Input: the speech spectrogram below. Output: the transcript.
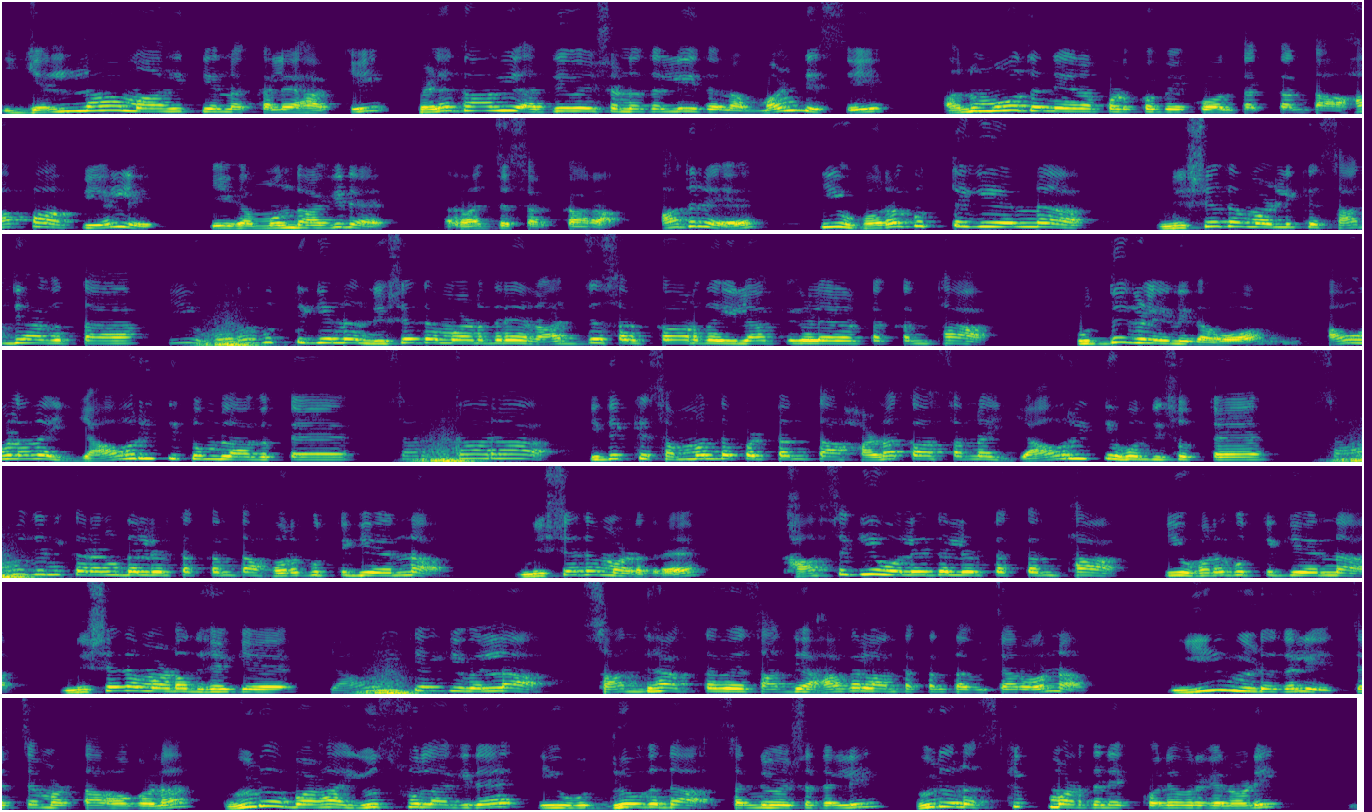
ಎಲ್ಲಾ ಮಾಹಿತಿಯನ್ನ ಕಲೆ ಹಾಕಿ ಬೆಳಗಾವಿ ಅಧಿವೇಶನದಲ್ಲಿ ಇದನ್ನ ಮಂಡಿಸಿ ಅನುಮೋದನೆಯನ್ನ ಪಡ್ಕೋಬೇಕು ಅಂತಕ್ಕಂತ ಅಹಪಾಪಿಯಲ್ಲಿ ಈಗ ಮುಂದಾಗಿದೆ ರಾಜ್ಯ ಸರ್ಕಾರ. ಆದ್ರೆ ಈ ಹೊರಗುತ್ತಿಗೆಯನ್ನ ನಿಷೇಧ ಮಾಡ್ಲಿಕ್ಕೆ ಸಾಧ್ಯ ಆಗುತ್ತಾ? ಈ ಹೊರಗುತ್ತಿಗೆಯನ್ನ ನಿಷೇಧ ಮಾಡಿದ್ರೆ ರಾಜ್ಯ ಸರ್ಕಾರದ ಇಲಾಖೆಗಳಿರತಕ್ಕಂತ ಹುದ್ದೆಗಳೇನಿದಾವೋ ಅವುಗಳನ್ನ ಯಾವ ರೀತಿ ತುಂಬಲಾಗುತ್ತೆ? ಸರ್ಕಾರ ಇದಕ್ಕೆ ಸಂಬಂಧಪಟ್ಟಂತ ಹಣಕಾಸನ್ನ ಯಾವ ರೀತಿ ಹೊಂದಿಸುತ್ತೆ? ಸಾರ್ವಜನಿಕ ರಂಗದಲ್ಲಿರ್ತಕ್ಕಂತ ಹೊರಗುತ್ತಿಗೆಯನ್ನ ನಿಷೇಧ ಮಾಡಿದ್ರೆ ಖಾಸಗಿ ವಲಯದಲ್ಲಿರ್ತಕ್ಕಂಥ ಈ ಹೊರಗುತ್ತಿಗೆಯನ್ನ ನಿಷೇಧ ಮಾಡೋದು ಹೇಗೆ? ಯಾವ ರೀತಿಯಾಗಿ ಇವೆಲ್ಲ ಸಾಧ್ಯ ಆಗ್ತವೆ, ಸಾಧ್ಯ ಆಗಲ್ಲ ಅಂತಕ್ಕಂಥ ವಿಚಾರವನ್ನ ಈ ವಿಡಿಯೋದಲ್ಲಿ ಚರ್ಚೆ ಮಾಡ್ತಾ ಹೋಗೋಣ. ವಿಡಿಯೋ ಬಹಳ ಯೂಸ್ಫುಲ್ ಆಗಿದೆ. ಈ ಉದ್ಯೋಗದ ಸನ್ನಿವೇಶದಲ್ಲಿ ವಿಡಿಯೋನ ಸ್ಕಿಪ್ ಮಾಡ್ದೇನೆ ಕೊನೆವರೆಗೆ ನೋಡಿ.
